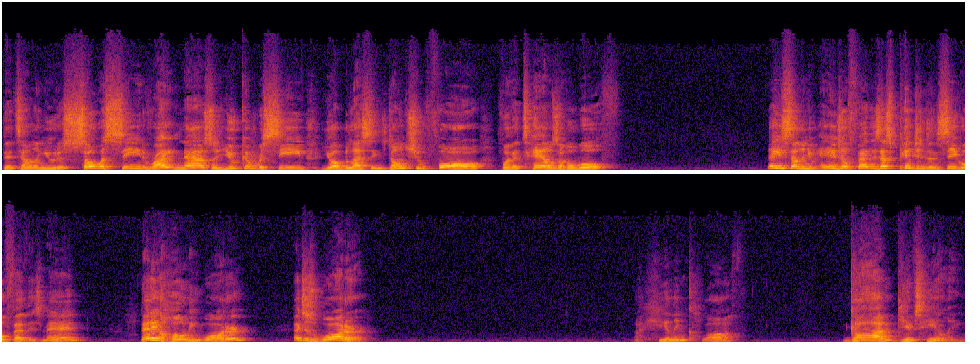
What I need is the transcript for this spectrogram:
They're telling you to sow a seed right now so you can receive your blessings. Don't you fall for the tales of a wolf. They ain't selling you angel feathers. That's pigeons and seagull feathers, man. That ain't holy water. That's just water. A healing cloth. God gives healing.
